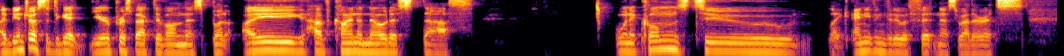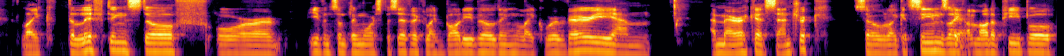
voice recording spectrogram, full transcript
I'd be interested to get your perspective on this. But I have kind of noticed that when it comes to like anything to do with fitness, whether it's like the lifting stuff or even something more specific like bodybuilding, like we're very um America centric so like it seems like yeah. a lot of people,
